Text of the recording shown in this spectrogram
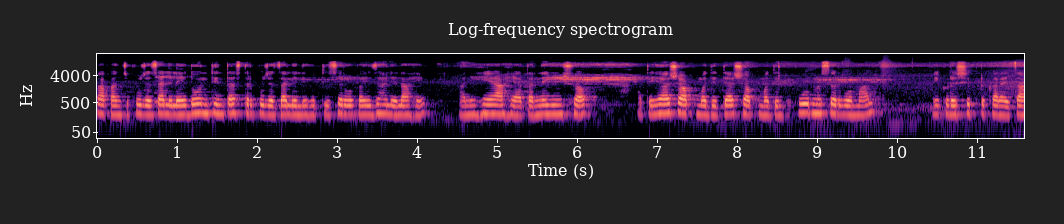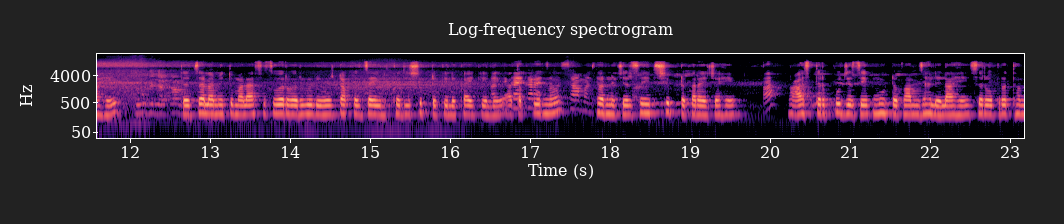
काकांची पूजा चाललेली आहे. दोन तीन तास तर पूजा चाललेली होती. सर्व काही झालेलं आहे. आणि हे आहे आता नवीन शॉप आता ह्या शॉपमध्ये त्या शॉपमधील पूर्ण सर्व माल इकडं शिफ्ट करायचा आहे. तर चला मी तुम्हाला असंच वरवर व्हिडिओ टाकत जाईल. कधी शिफ्ट केले काय केले आता पूर्ण फर्निचर सहित शिफ्ट करायचे आहे. आज तर पूजेचं एक मोठं काम झालेलं आहे. सर्वप्रथम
